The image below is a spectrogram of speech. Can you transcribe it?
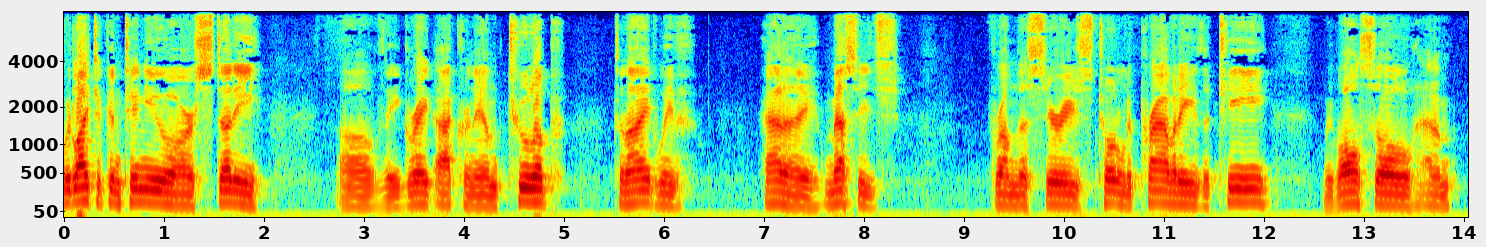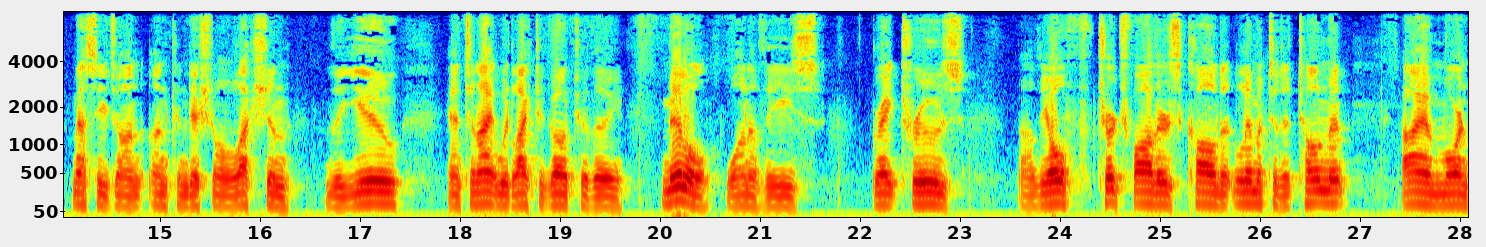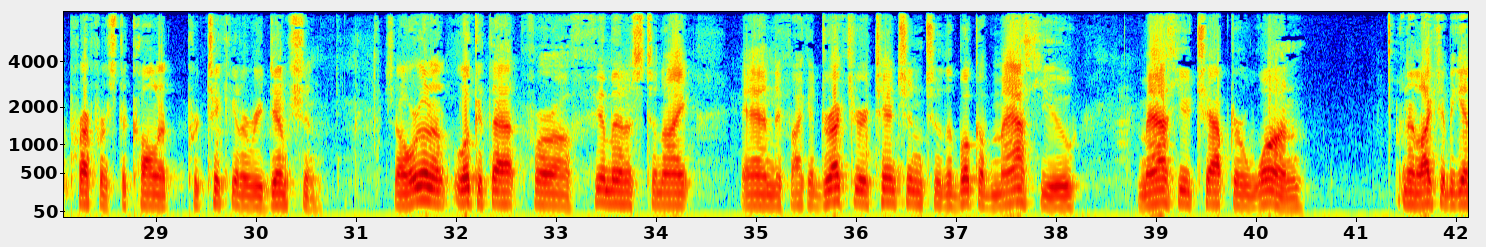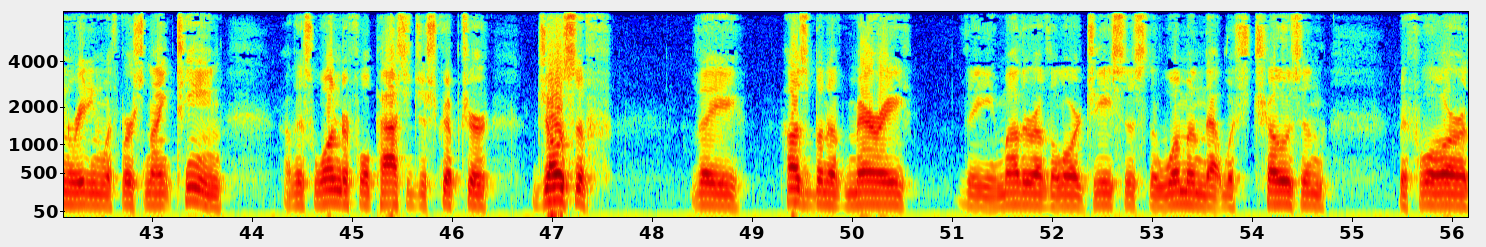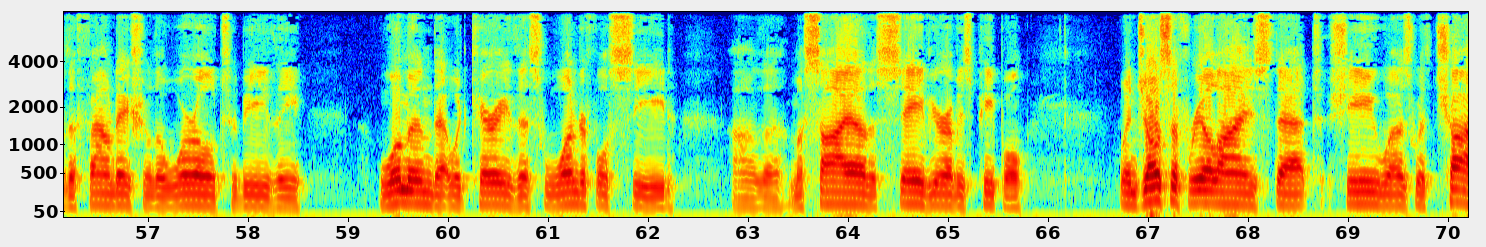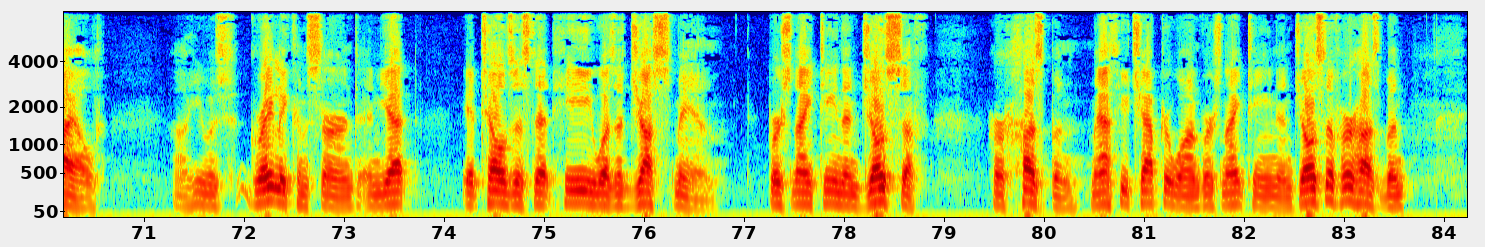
We'd like to continue our study of the great acronym TULIP. Tonight we've had a message from this series, Total Depravity, the T. We've also had a message on unconditional election, the U. And tonight we'd like to go to the middle one of these great truths. Uh, the old church fathers called it limited atonement. I am more in preference to call it particular redemption. So we're going to look at that for a few minutes tonight. And if I could direct your attention to the book of Matthew, Matthew chapter 1, and I'd like to begin reading with verse 19 of this wonderful passage of Scripture. Joseph, the husband of Mary, the mother of the Lord Jesus, the woman that was chosen before the foundation of the world to be the woman that would carry this wonderful seed, uh, the Messiah, the Savior of his people. When Joseph realized that she was with child, uh, he was greatly concerned, and yet it tells us that he was a just man. Verse 19, then Joseph, her husband, Matthew chapter 1, verse 19, and Joseph, her husband,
